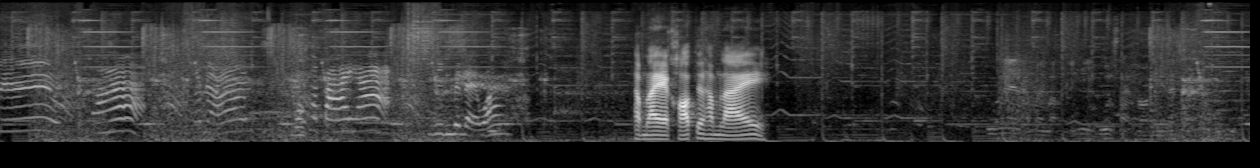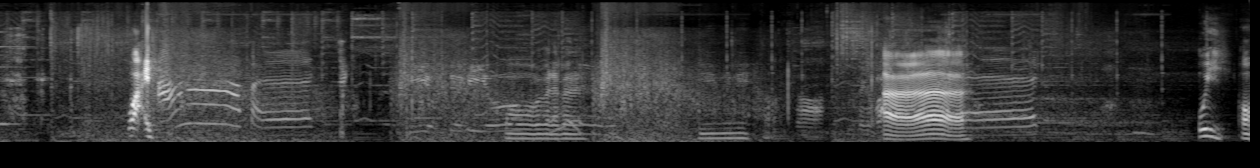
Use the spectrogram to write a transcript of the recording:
บีอ่า เราจะตายอะบินไปไหนวะทำไรอะคอปจะทำไร กูไม่ได้ทำอะไรหรอกไอ้นี่กูสั่งนอนนี่นะวายอ้าแตกพี่อยู่ช่วยพี่อยู่โอ้ยไม่เป็นไรไม่เป็นไรนี่นี่นี่ก็เป็นเอว่าอแตกอุ้ยอ๋อ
